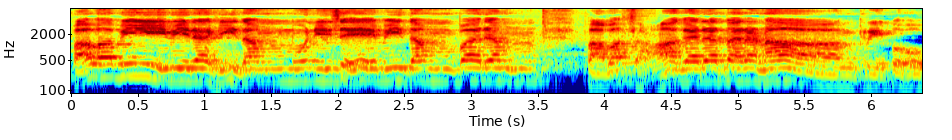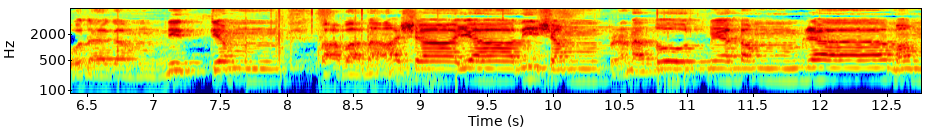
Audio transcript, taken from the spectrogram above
ഭവവീവിരഹിതം മുനിസേവിതം പരം ഭവസാഗരതരണാംക്രിബോധകം നിത്യം ഭവനാശായാദിശം പ്രണതോസ്മ്യഹം രാമം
